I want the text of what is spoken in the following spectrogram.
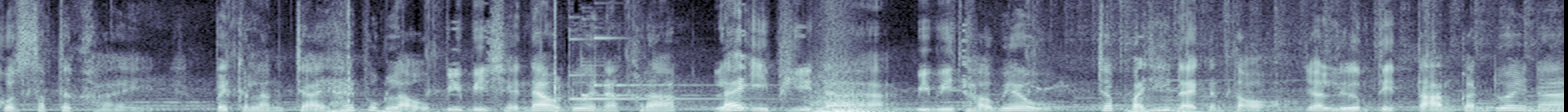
กด Subscribe เป็นกำลังใจให้พวกเรา BB Channel ด้วยนะครับ และ EP หน้า BB Travel จะไปที่ไหนกันต่อ อย่าลืมติดตามกันด้วยนะ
